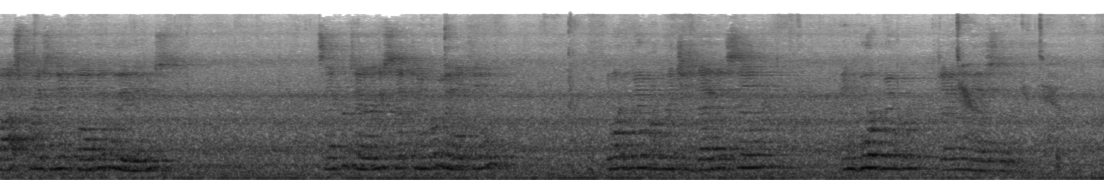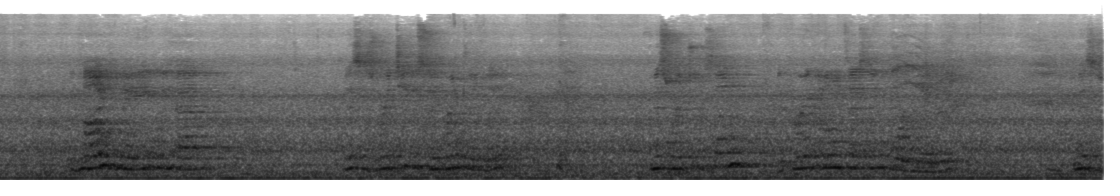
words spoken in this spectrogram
Vice President Colby Williams, Secretary September Middleton, Board Member Richie Davidson, and Board Member Jane Nestor. Behind me, we have Mrs. Ritchie, the Superintendent, Ms. Richardson, the Curriculum Testing Coordinator, Mrs.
